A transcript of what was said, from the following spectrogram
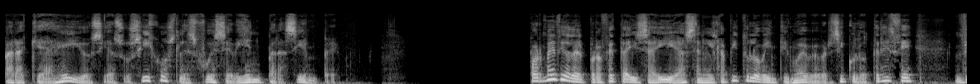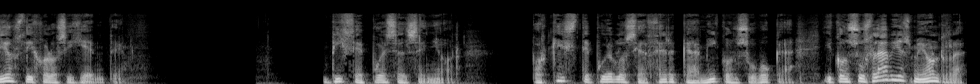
para que a ellos y a sus hijos les fuese bien para siempre? Por medio del profeta Isaías, en el capítulo 29, versículo 13, Dios dijo lo siguiente. Dice pues el Señor, ¿por qué este pueblo se acerca a mí con su boca y con sus labios me honra,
